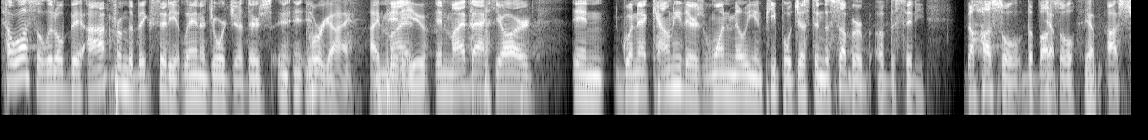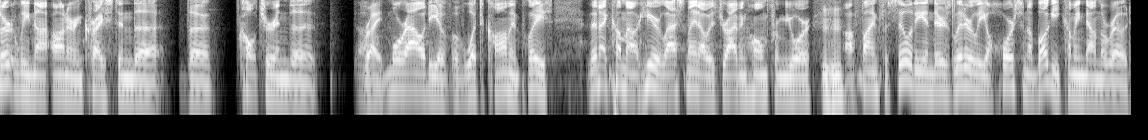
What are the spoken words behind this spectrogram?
Tell us a little bit. I'm from the big city, Atlanta, Georgia. There's in, Poor guy. I pity my- you. In my backyard in Gwinnett County, there's 1 million people just in the suburb of the city. The hustle, the bustle, yep. Uh, certainly not honoring Christ in the the culture and the uh, Right. morality of, of what's commonplace. Then I come out here. Last night I was driving home from your Mm-hmm. uh, fine facility, and there's literally a horse and a buggy coming down the road.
